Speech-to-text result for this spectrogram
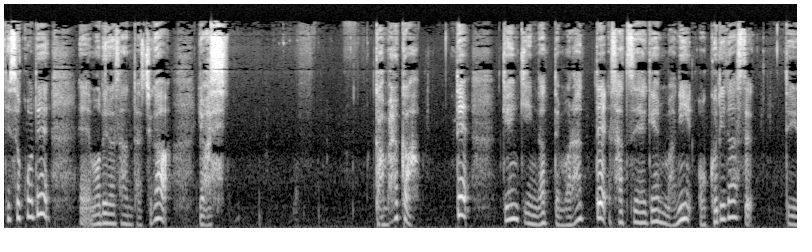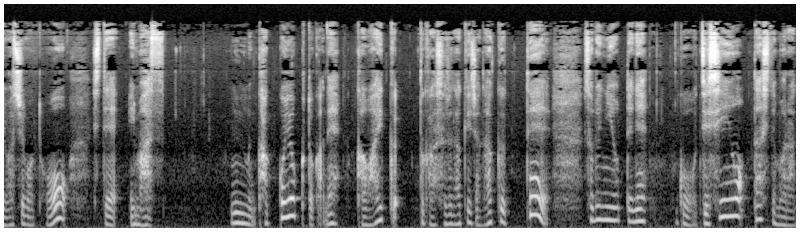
で、そこで、えーモデルさんたちが、よし、頑張るかって元気になってもらって撮影現場に送り出すっていうお仕事をしています。うん、かっこよくとかね、可愛くとかするだけじゃなくって、それによってね、こう自信を出してもらっ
